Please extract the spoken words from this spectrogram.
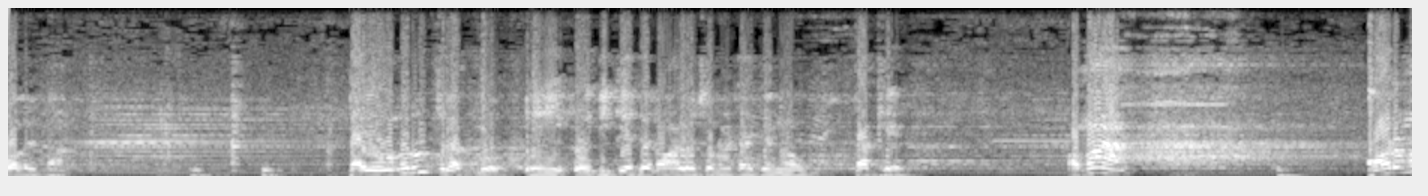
বলে না। তাই অনুরোধ রাখব, এই ওইদিকে যেন আলোচনাটা যেন থাকে। আমা কর্ম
